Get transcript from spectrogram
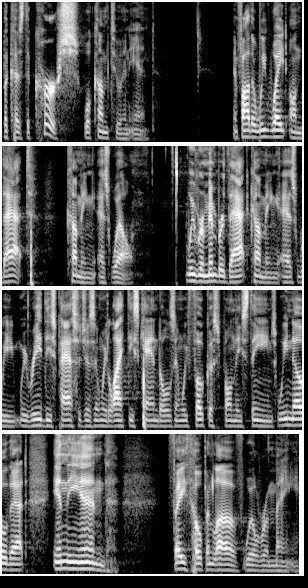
because the curse will come to an end. And Father, we wait on that coming as well. We remember that coming as we, we read these passages and we light these candles and we focus upon these themes. We know that in the end, faith, hope, and love will remain.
